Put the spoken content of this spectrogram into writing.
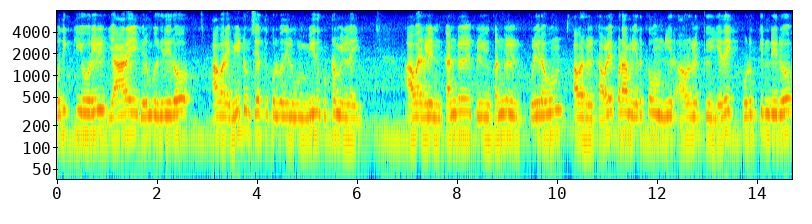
ஒதுக்கியோரில் யாரை விரும்புகிறீரோ அவரை மீண்டும் சேர்த்து கொள்வதில் உம் மீது குற்றம் இல்லை. அவர்களின் கண்கள் குளி கண்கள் குளிரவும் அவர்கள் கவலைப்படாமல் இருக்கவும் நீர் அவர்களுக்கு எதை கொடுக்கின்றீரோ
